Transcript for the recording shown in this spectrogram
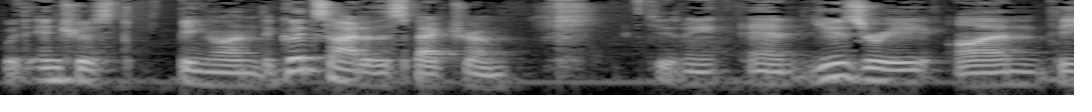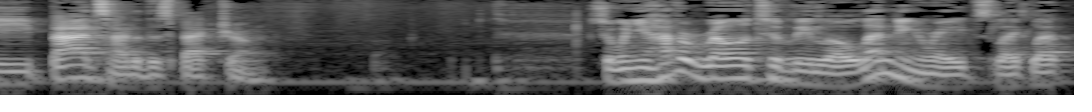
with interest being on the good side of the spectrum, excuse me, and usury on the bad side of the spectrum. So when you have a relatively low lending rates, like le-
